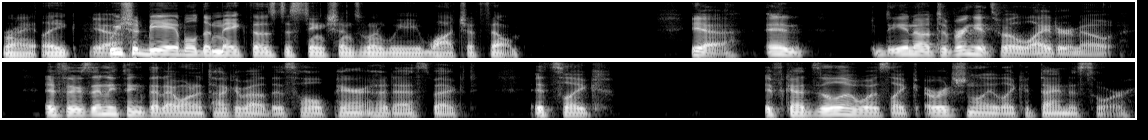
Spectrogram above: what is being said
right? Like Yeah. we should be able to make those distinctions when we watch a film. Yeah. And, you know, to bring it to a lighter note, if there's anything that I want to talk about this whole parenthood aspect, it's like if Godzilla was like originally like a dinosaur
